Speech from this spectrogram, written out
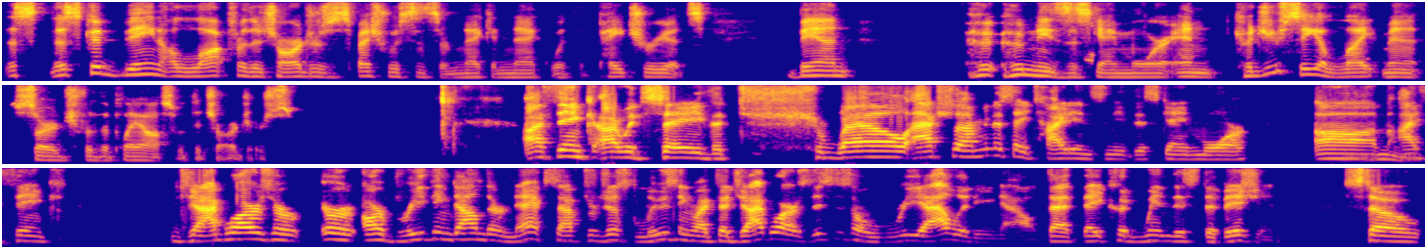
this this could mean a lot for the Chargers, especially since they're neck and neck with the Patriots. Ben, who who needs this game more? And could you see a late surge for the playoffs with the Chargers? I think I would say that. Well, actually, I'm going to say Titans need this game more. Um, mm. I think Jaguars are, are are breathing down their necks after just losing. Like the Jaguars, this is a reality now that they could win this division. So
